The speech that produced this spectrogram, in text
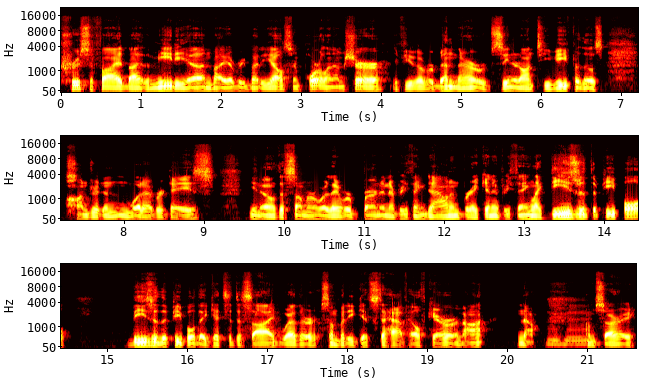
crucified by the media and by everybody else in Portland. I'm sure if you've ever been there or seen it on TV for those hundred and whatever days, you know, the summer where they were burning everything down and breaking everything. Like these are the people these are the people that get to decide whether somebody gets to have health care or not. No, mm-hmm. I'm sorry.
